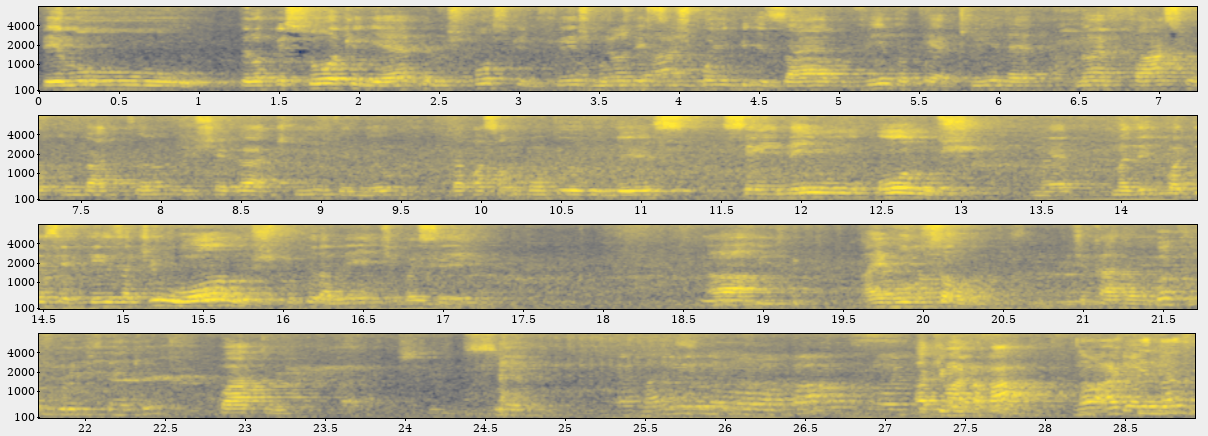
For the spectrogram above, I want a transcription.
Pelo, pela pessoa que ele é, pelo esforço que ele fez, por ter se disponibilizado, vindo até aqui, né? Não é fácil andar tanto e chegar aqui, entendeu? Para passar um conteúdo desse, sem nenhum ônus, né? Mas ele pode ter certeza que o ônus, futuramente, vai ser a, a evolução de cada um. Quantos grupos tem aqui? Quatro. Aqui vai acabar? Não, aqui nessa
